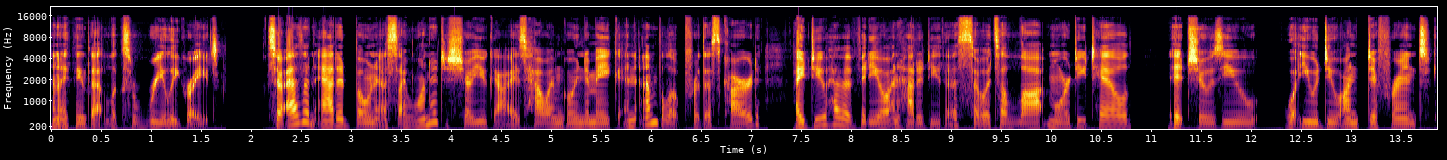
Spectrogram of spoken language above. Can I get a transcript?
and I think that looks really great. So as an added bonus, I wanted to show you guys how I'm going to make an envelope for this card. I do have a video on how to do this, so it's a lot more detailed. It shows you what you would do on different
